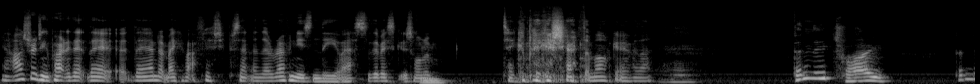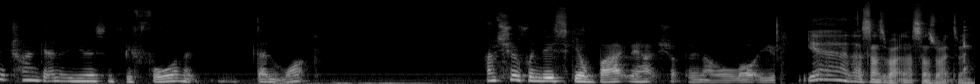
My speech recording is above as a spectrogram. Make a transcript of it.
Yeah, I was reading apparently that they they end up making about fifty percent of their revenues in the US, so they basically just want to take a bigger share of the market over there. Didn't they try? Didn't they try and get into the US before and it didn't work? I'm sure when they scaled back, they had to shut down a lot of. U- Yeah, that sounds about that sounds right to me.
